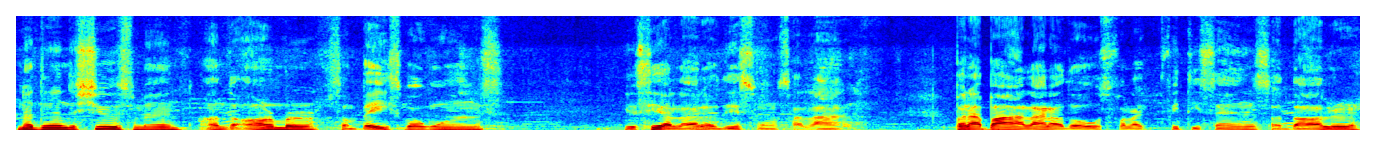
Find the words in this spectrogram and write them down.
nothing in the shoes man Under Armour some baseball ones you see a lot of these ones a lot but I buy a lot of those for like 50 cents, a dollar.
